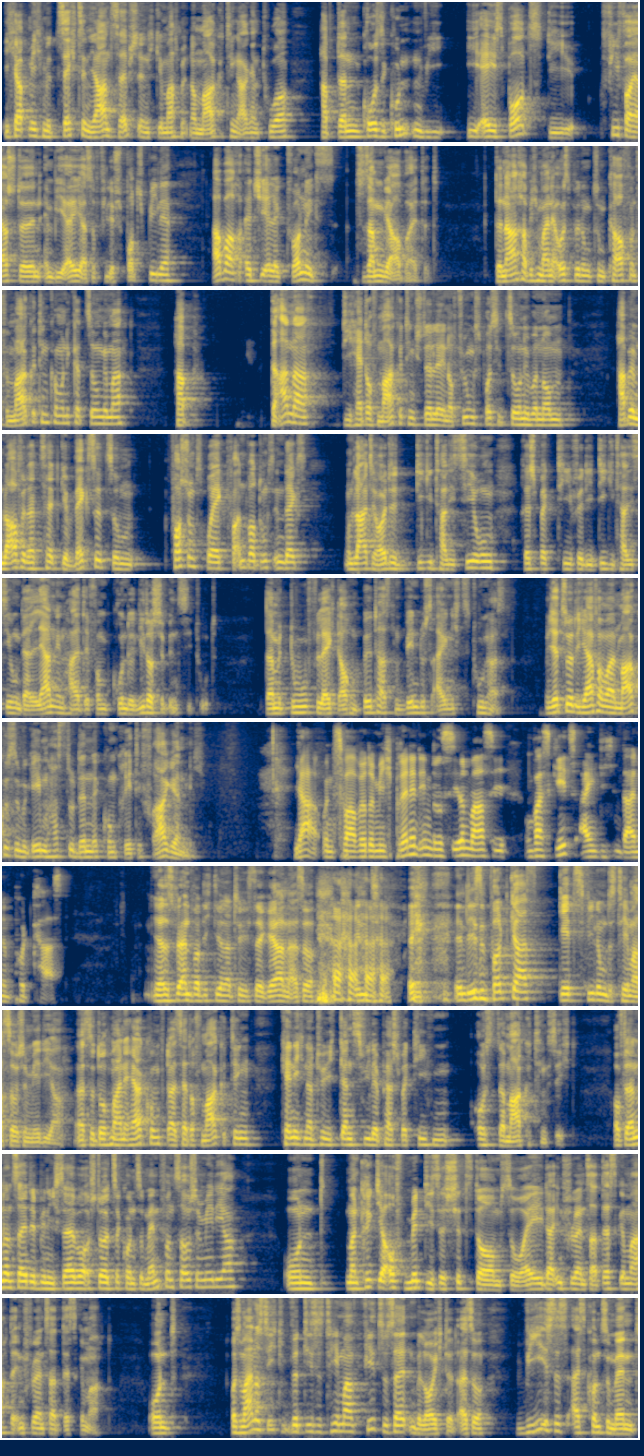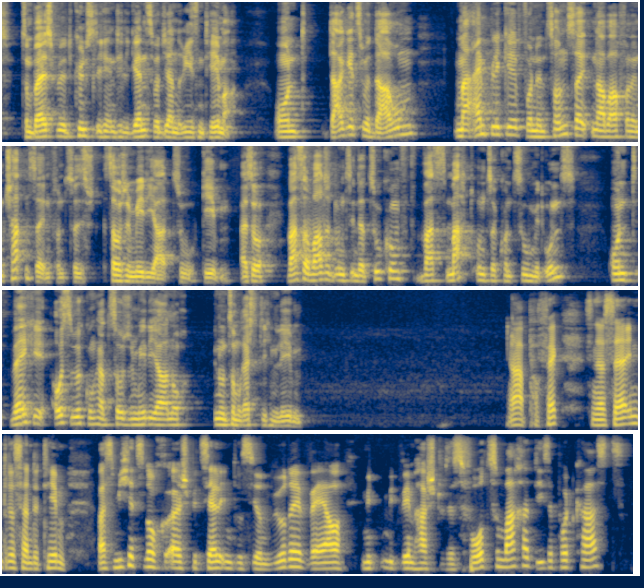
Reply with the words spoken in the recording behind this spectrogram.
Ich habe mich mit 16 Jahren selbstständig gemacht mit einer Marketingagentur, habe dann große Kunden wie EA Sports, die FIFA herstellen, NBA, also viele Sportspiele, aber auch LG Electronics zusammengearbeitet. Danach habe ich meine Ausbildung zum Kaufmann für Marketingkommunikation gemacht, habe danach die Head of Marketing Stelle in der Führungsposition übernommen, habe im Laufe der Zeit gewechselt zum Forschungsprojekt Verantwortungsindex und leite heute Digitalisierung respektive die Digitalisierung der Lerninhalte vom Grunde Leadership Institut. Damit du vielleicht auch ein Bild hast, mit wem du es eigentlich zu tun hast. Und jetzt würde ich einfach mal an Markus übergeben. Hast du denn eine konkrete Frage an mich? Ja, und zwar würde mich brennend interessieren, Marci, um was geht's eigentlich in deinem Podcast? Ja, das beantworte ich dir natürlich sehr gern. Also in, in diesem Podcast geht es viel um das Thema Social Media. Also durch meine Herkunft als Head of Marketing kenne ich natürlich ganz viele Perspektiven aus der Marketing-Sicht. Auf der anderen Seite bin ich selber stolzer Konsument von Social Media und man kriegt ja oft mit diese Shitstorms so, ey, der Influencer hat das gemacht, der Influencer hat das gemacht. Und aus meiner Sicht wird dieses Thema viel zu selten beleuchtet. Also wie ist es als Konsument? Zum Beispiel die künstliche Intelligenz wird ja ein Riesenthema. Und da geht es mir darum, mal Einblicke von den Sonnenseiten, aber auch von den Schattenseiten von Social Media zu geben. Also was erwartet uns in der Zukunft? Was macht unser Konsum mit uns? Und welche Auswirkungen hat Social Media noch in unserem restlichen Leben? Ja, perfekt. Das sind ja sehr interessante Themen. Was mich jetzt noch äh, speziell interessieren würde, wäre, mit, mit wem hast du das vorzumachen, diese Podcasts?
